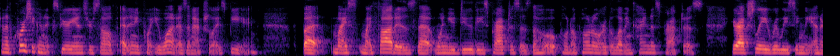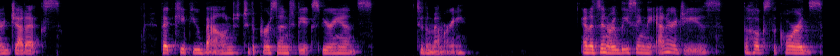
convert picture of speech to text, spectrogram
And of course, you can experience yourself at any point you want as an actualized being. But my, my thought is that when you do these practices, the Ho'oponopono or the loving kindness practice, you're actually releasing the energetics that keep you bound to the person, to the experience, to the memory. And it's in releasing the energies, the hooks, the cords,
